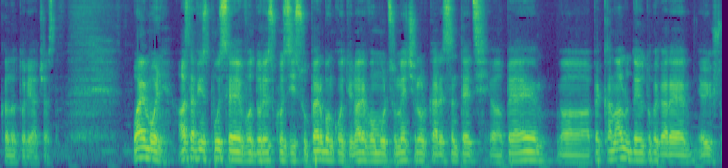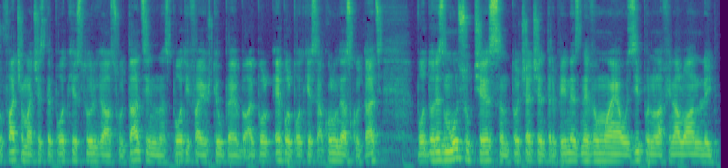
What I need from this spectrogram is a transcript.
călătoria aceasta. Oameni buni, astea fiind spuse, vă doresc o zi superbă în continuare. Vă mulțumesc celor care sunteți uh, pe, uh, pe canalul de YouTube pe care, eu știu, facem aceste podcasturi, ascultați în Spotify, eu știu, pe Apple, Apple Podcast, acolo unde ascultați. Vă doresc mult succes în tot ceea ce întreprindeți. Ne vom mai auzi până la finalul anului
